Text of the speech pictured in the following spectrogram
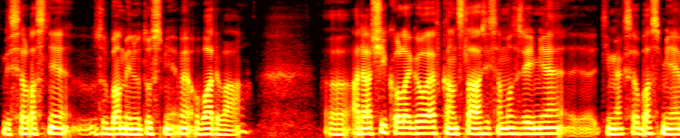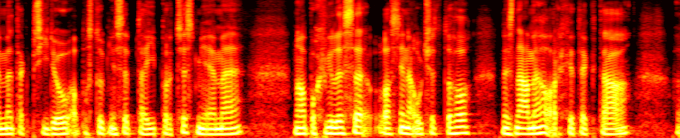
kdy se vlastně zhruba minutu smějeme oba dva. A další kolegové v kanceláři samozřejmě tím, jak se oba smějeme, tak přijdou a postupně se ptají, proč se smějeme. No a po chvíli se vlastně naučit toho neznámého architekta eh,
